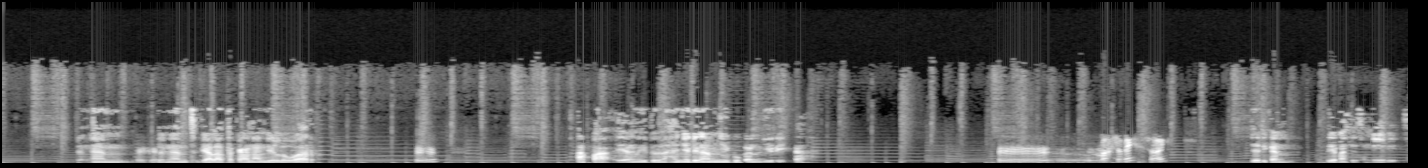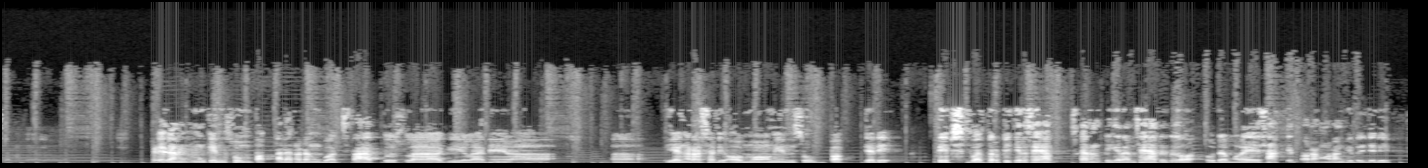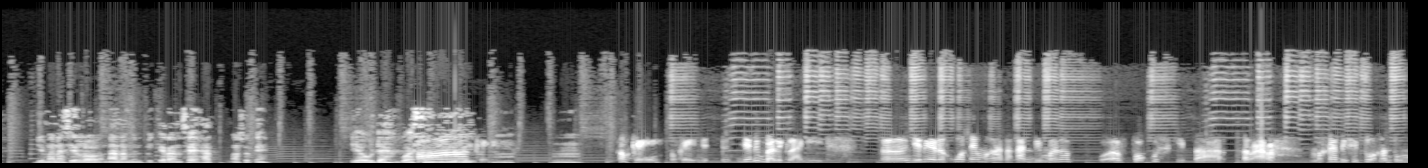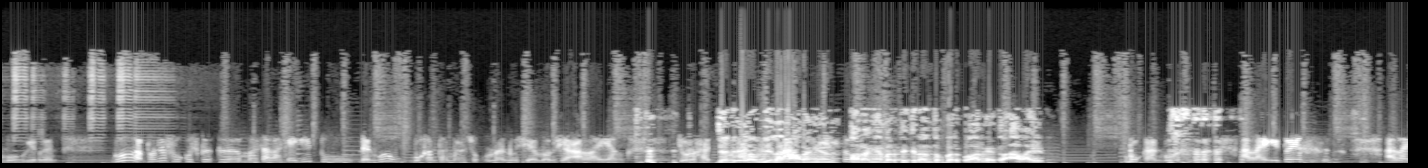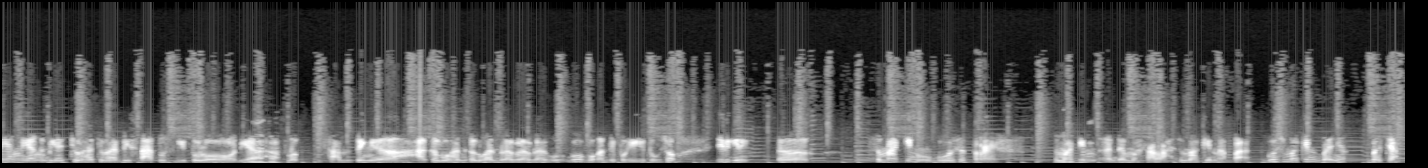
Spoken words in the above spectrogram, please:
dengan uh-huh. dengan segala tekanan di luar uh-huh. apa yang itu? Hanya dengan menyibukkan diri kah Hmm, maksudnya, sorry? Jadi kan dia masih sendiri sama. Dia kan hmm. mungkin sumpah kadang-kadang buat status lah, gila nih, uh, uh, dia ngerasa diomongin, sumpah. Jadi tips buat berpikir sehat. Sekarang pikiran sehat itu udah mulai sakit orang-orang gitu. Jadi gimana sih lo nanamin pikiran sehat? Maksudnya, ya udah gue oh, sendiri. Oke, okay. hmm. hmm. oke. Okay, okay. Jadi balik lagi uh, jadi ada quote yang mengatakan di mana uh, fokus kita terarah maka di situ akan tumbuh gitu kan. Gue nggak pernah fokus ke ke masalah kayak gitu. Dan gue bukan termasuk manusia manusia alay yang curhat, jadi lo bilang orang yang gitu. orang yang berpikir untuk berkeluarga itu alay itu? Bukan bukan. Alay itu yang alay yang yang dia curhat-curhat di status gitu loh. Dia uh -huh. upload something ya keluhan-keluhan bla bla bla. Gue bukan tipe kayak gitu. So jadi gini uh, semakin gue stres semakin ada masalah semakin apa gue semakin banyak baca.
